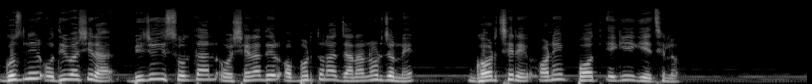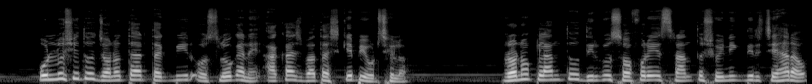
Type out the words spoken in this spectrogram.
গজনির অধিবাসীরা বিজয়ী সুলতান ও সেনাদের অভ্যর্থনা জানানোর জন্যে ঘর ছেড়ে অনেক পথ এগিয়ে গিয়েছিল। উল্লসিত জনতার তাকবীর ও স্লোগানে আকাশ বাতাস কেঁপে উঠছিল। রণক্লান্ত দীর্ঘ সফরে শ্রান্ত সৈনিকদের চেহারাও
